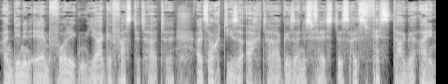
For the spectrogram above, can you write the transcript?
an denen er im vorigen Jahr gefastet hatte, als auch diese acht Tage seines Festes als Festtage ein.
